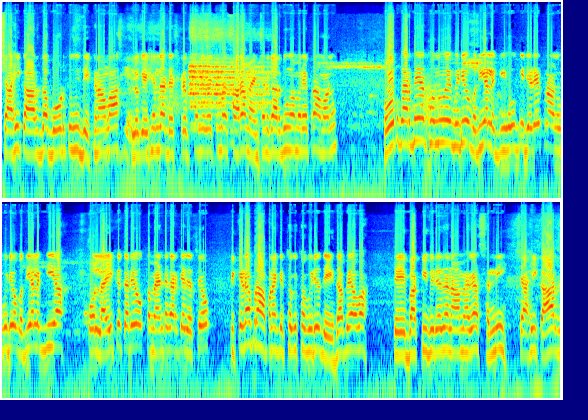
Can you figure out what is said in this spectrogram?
ਸ਼ਾਹੀ ਕਾਰਜ਼ ਦਾ ਬੋਰਡ ਤੁਸੀਂ ਦੇਖਣਾ ਵਾ। ਲੋਕੇਸ਼ਨ ਦਾ ਡਿਸਕ੍ਰਿਪਸ਼ਨ ਦੇ ਵਿੱਚ ਮੈਂ ਸਾਰਾ ਮੈਂਸ਼ਨ ਕਰ ਦੂੰਗਾ ਮੇਰੇ ਭਰਾਵਾਂ ਨੂੰ। ਹੋਪ ਕਰਦੇ ਆ ਤੁਹਾਨੂੰ ਇਹ ਵੀਡੀਓ ਵਧੀਆ ਲੱਗੀ ਹੋਊਗੀ। ਜਿਹੜੇ ਭਰਾ ਨੂੰ ਵੀਡੀਓ ਵਧੀਆ ਲੱਗੀ ਆ, ਉਹ ਲਾਈਕ ਕਰਿਓ ਕਮੈਂਟ ਕਰਕੇ ਦੱਸਿਓ ਵੀ ਕਿਹੜਾ ਭਰਾ ਆਪਣਾ ਕਿੱਥੋਂ ਕਿੱਥੋਂ ਵੀਡੀਓ ਦੇਖਦਾ ਪਿਆ ਵਾ। ਤੇ ਬਾਕੀ ਵੀਰੇ ਦਾ ਨਾਮ ਹੈਗਾ ਸੰਨੀ ਸ਼ਾਹੀ ਕਾਰ।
